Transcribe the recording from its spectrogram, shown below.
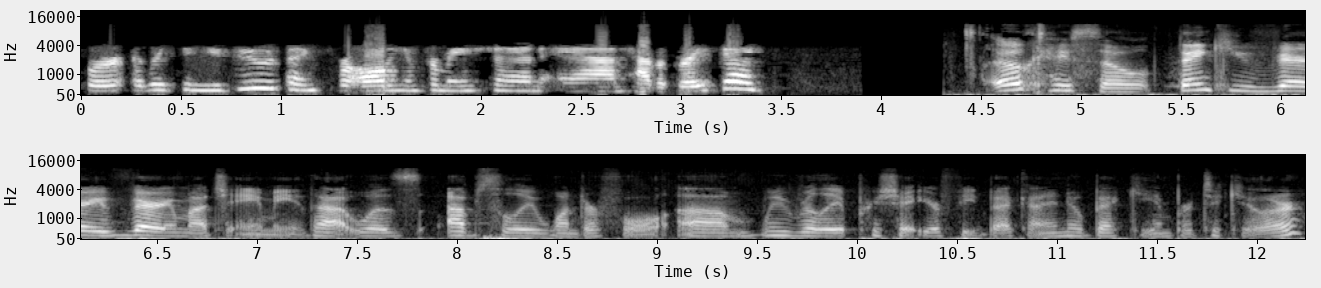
for everything you do. Thanks for all the information and have a great day. Okay, so thank you very, very much, Amy. That was absolutely wonderful. Um, we really appreciate your feedback, and I know Becky in particular.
